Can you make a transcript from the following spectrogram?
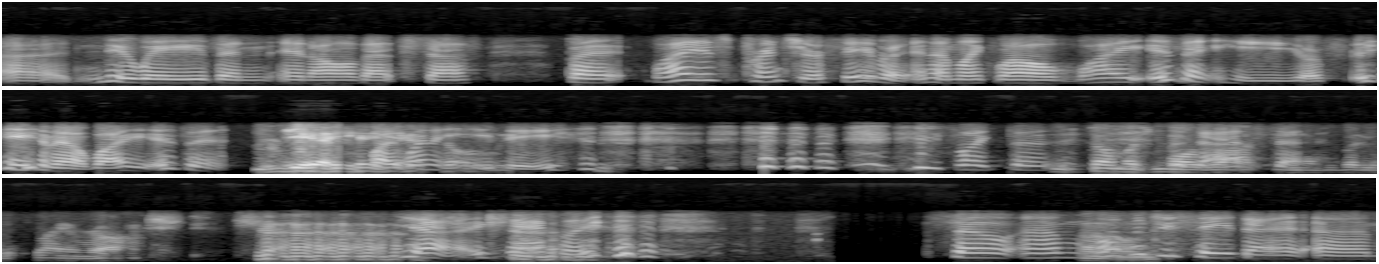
uh, new wave and and all that stuff. But why is Prince your favorite? And I'm like, well, why isn't he your? You know, why isn't? Yeah, yeah Why yeah, wouldn't totally. he be? He's like the. He's so much more rock than everybody was playing rock. yeah, exactly. So, um, what Um, would you say that um,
